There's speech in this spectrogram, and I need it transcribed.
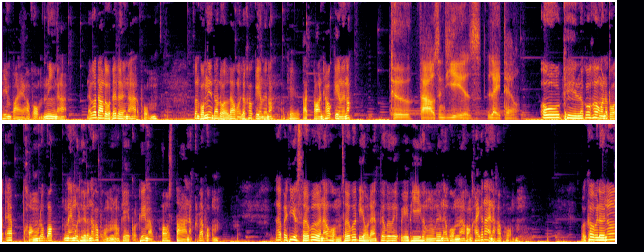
พิมพ์ไปครับผมนี่นะฮะแล้วก็ดาวน์โหลดได้เลยนะฮะผมส่วนผมเนี่ยดาวน์โหลดแล้วผมจะเข้าเกมเลยเนาะโอเค ตัดตอนเข้าเกมเลยเนาะ2,000 years later. โอเค แล้วก็เข้ามาในตัวแอปของ Roblox ในมือถือแล้วนะครับผม โอเค กดที่แบบ All Star นะครับผม แล้วไปที่เซิร์ฟเวอร์นะครับผมเซิร์ฟเวอร์เดียวและเซิร์ฟเวอร์ VIP ของเลยนะผมนะ ของใครก็ได้นะครับผมกดเข้าไปเลยเนาะ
